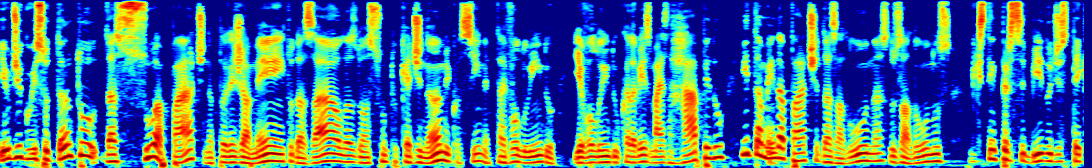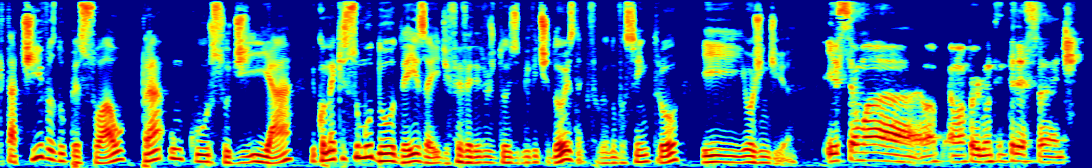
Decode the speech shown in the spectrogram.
E eu digo isso tanto da sua parte, no planejamento das aulas, no assunto que é dinâmico, assim, né? Tá evoluindo e evoluindo cada vez mais rápido, e também da parte das alunas, dos alunos, o que você tem percebido de expectativas do pessoal para um curso de IA e como é que isso mudou desde aí de fevereiro de 2022, né? Que foi quando você entrou, e hoje em dia. Isso é uma, é uma, é uma pergunta interessante.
